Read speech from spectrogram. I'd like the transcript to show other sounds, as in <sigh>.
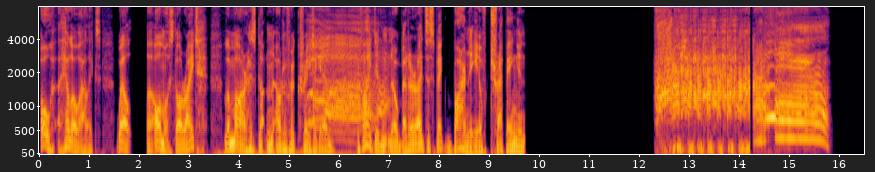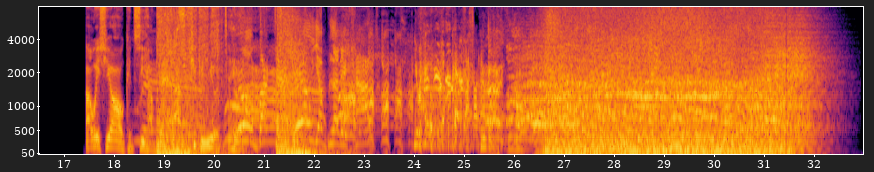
Oh, uh, hello, Alex. Well, uh, almost all right. Lamar has gotten out of her crate again. If I didn't know better, I'd suspect Barney of trapping and. <laughs> I wish y'all could see how bad I'm kicking your tail. Roll back to hell, you bloody cat! You failed. Prepare for sudden death.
